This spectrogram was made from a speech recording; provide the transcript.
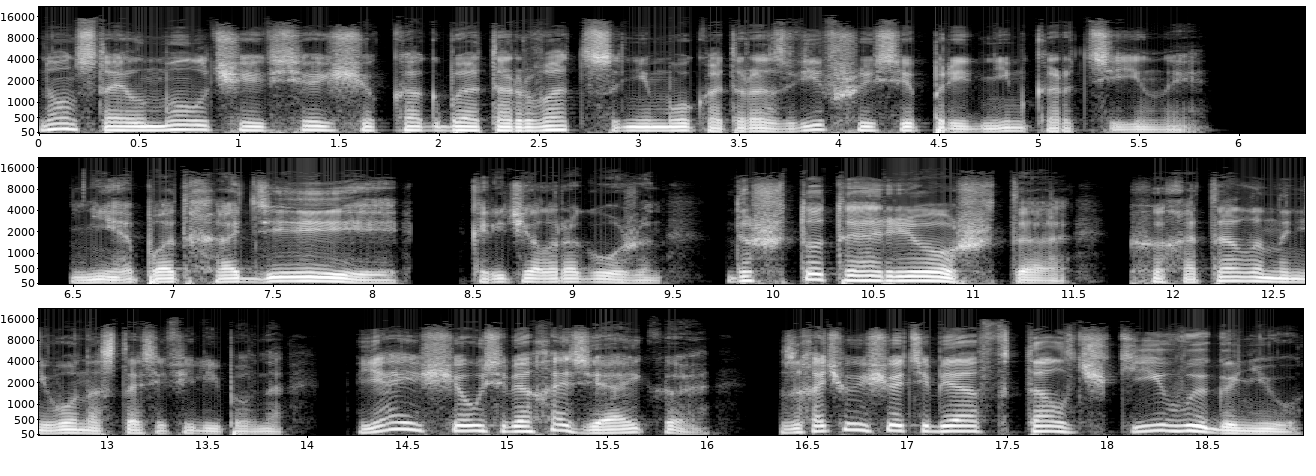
Но он стоял молча и все еще как бы оторваться не мог от развившейся пред ним картины. «Не подходи!» — кричал Рогожин. «Да что ты орешь-то?» — хохотала на него Настасья Филипповна. «Я еще у себя хозяйка. Захочу еще тебя в толчки выгоню.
